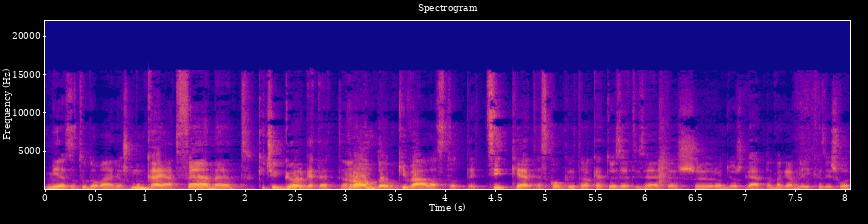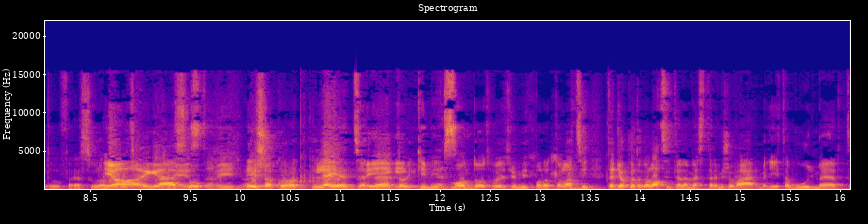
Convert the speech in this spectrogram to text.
mi ez a tudományos munkáját, felment, kicsit görgetett, random kiválasztott egy cikket, ez konkrétan a 2017-es Rongyos Gárda megemlékezés volt, ahol felszólalt ja, igen, László, néztem, így van. és akkor ott lejegyzetelte, hogy ki mit mondott, vagy hogy mit mondott a Laci. Tehát gyakorlatilag a Laci elemezte nem is a Vármegyét amúgy, mert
